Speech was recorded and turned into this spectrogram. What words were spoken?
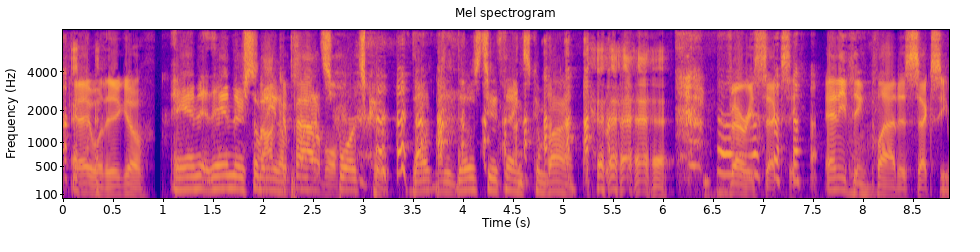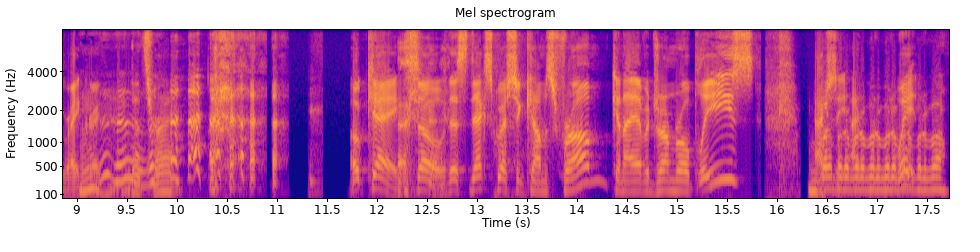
okay. Well, there you go. And and there's somebody in Not a plaid sports coat. That, those two things combined. Very sexy. Anything plaid is sexy, right, Greg? Mm-hmm. That's right. Okay, so this next question comes from. Can I have a drum roll, please? Actually, I- wait. Oh,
